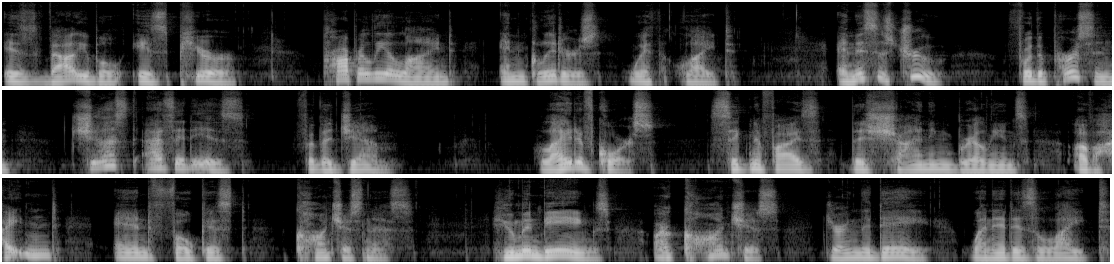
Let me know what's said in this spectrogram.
is valuable is pure, properly aligned, and glitters with light. And this is true for the person just as it is for the gem. Light, of course, signifies the shining brilliance of heightened and focused consciousness. Human beings are conscious during the day when it is light.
